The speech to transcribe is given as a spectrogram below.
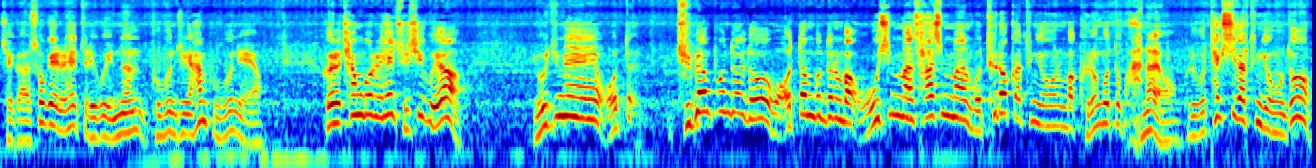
제가 소개를 해드리고 있는 부분 중에 한 부분이에요. 그걸 참고를 해 주시고요. 요즘에 어떤 주변 분들도 어떤 분들은 막 50만, 40만 뭐 트럭 같은 경우는 막 그런 것도 많아요. 그리고 택시 같은 경우도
